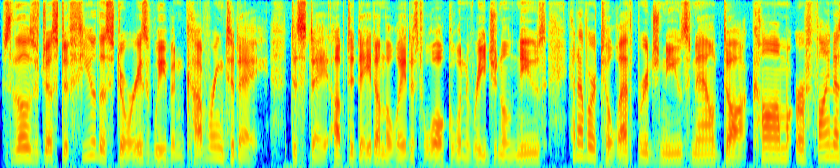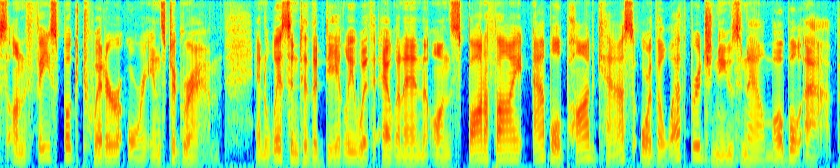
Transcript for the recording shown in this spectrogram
So, those are just a few of the stories we've been covering today. To stay up to date on the latest local and regional news, head over to lethbridgenewsnow.com or find us on Facebook, Twitter, or Instagram. And listen to the Daily with LNN on Spotify, Apple Podcasts, or the Lethbridge News Now mobile app.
